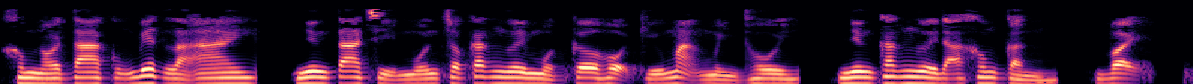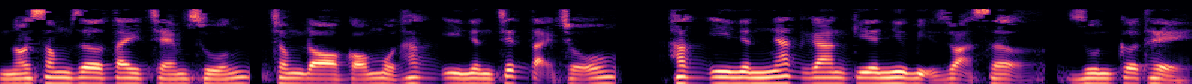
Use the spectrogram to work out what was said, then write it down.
không nói ta cũng biết là ai, nhưng ta chỉ muốn cho các ngươi một cơ hội cứu mạng mình thôi, nhưng các ngươi đã không cần, vậy, nói xong giơ tay chém xuống, trong đó có một hắc y nhân chết tại chỗ, hắc y nhân nhát gan kia như bị dọa sợ, run cơ thể,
